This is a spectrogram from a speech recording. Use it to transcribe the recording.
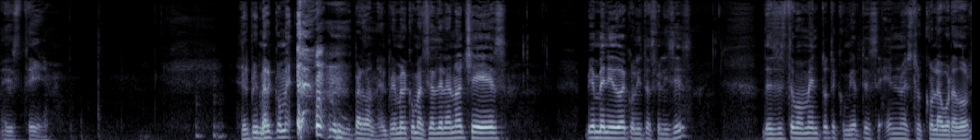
Este. El primer come- Perdón, el primer comercial de la noche es Bienvenido a Colitas Felices. Desde este momento te conviertes en nuestro colaborador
